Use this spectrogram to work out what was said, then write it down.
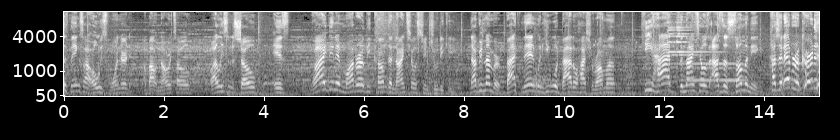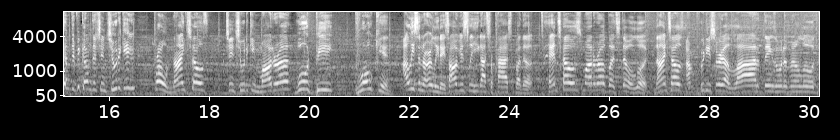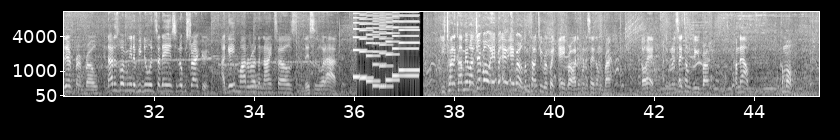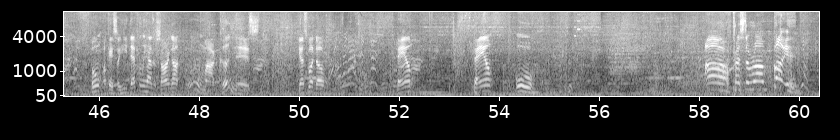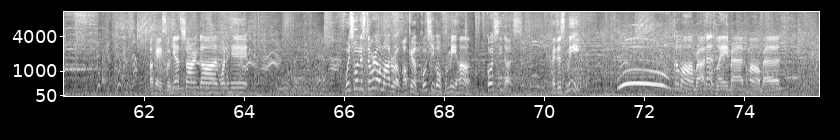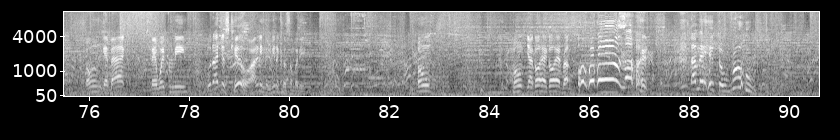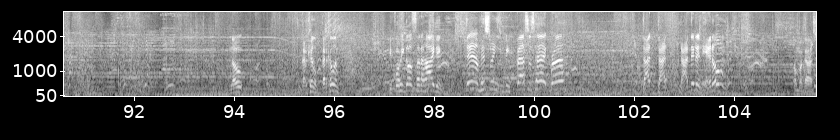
the things I always wondered about Naruto, or at least in the show, is why didn't Madara become the Nine Tails Jinchuriki? Now remember, back then when he would battle Hashirama, he had the Nine Tails as a summoning. Has it ever occurred to him to become the Jinchuriki? Bro, Nine Tails Jinchuriki Madara would be broken. At least in the early days. Obviously, he got surpassed by the Ten Tails Madara, but still, look. Nine Tails, I'm pretty sure a lot of things would have been a little different, bro. And that is what we're going to be doing today in Shinobi Striker. I gave Madara the Nine Tails, and this is what happened. You trying to call me my dribble? Hey, hey, hey, bro, let me talk to you real quick. Hey, bro, I just want to say something, bro. Go ahead. I just want to say something to you, bro. Come down. Come on. Boom. Okay, so he definitely has a Sharingan. Oh, my goodness. Guess what, though? Bam. Bam. Ooh. Ah, oh, press the wrong button. Okay, so he has Sharingan, one hit. Which one is the real Madara? Okay, of course he go for me, huh? Of course he does. Cause it's me. Woo! Come on, bro. That's lame, bro. Come on, bro. Boom, get back. Stay away from me. Who did I just kill? I didn't even mean to kill somebody. Boom. Boom. Yeah, go ahead, go ahead, bro. Oh, Lord. That man hit the roof. Nope. Gotta kill him. Gotta kill him. Before he goes into hiding. Damn, his swings would be fast as heck, bruh. That, that, that didn't hit him? Oh my gosh.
